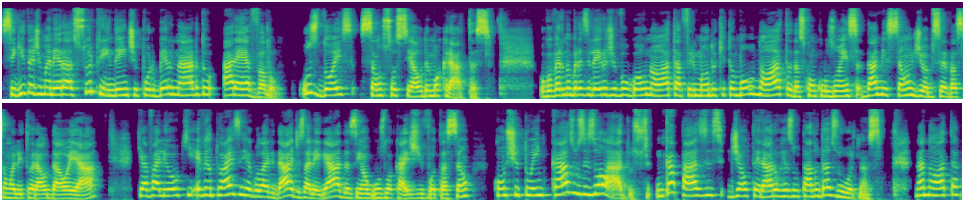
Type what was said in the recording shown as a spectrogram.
seguida de maneira surpreendente por Bernardo Arevalo. Os dois são social-democratas. O governo brasileiro divulgou nota afirmando que tomou nota das conclusões da missão de observação eleitoral da OEA, que avaliou que eventuais irregularidades alegadas em alguns locais de votação constituem casos isolados, incapazes de alterar o resultado das urnas. Na nota,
